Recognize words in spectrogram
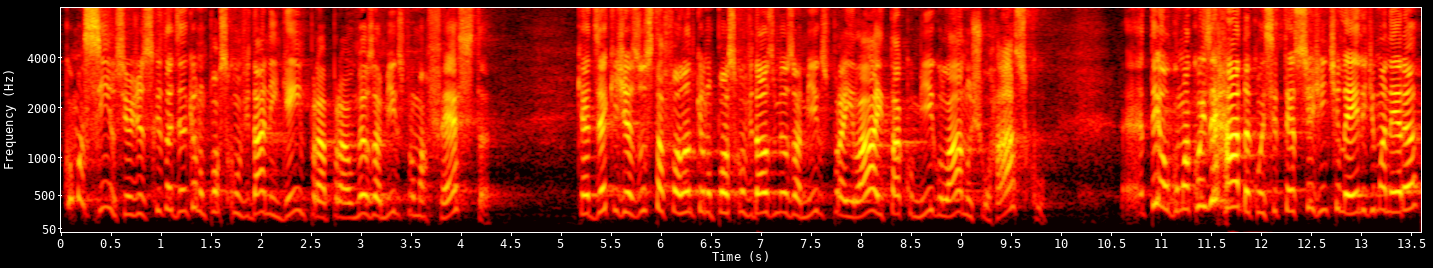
Como assim? O Senhor Jesus Cristo está dizendo que eu não posso convidar ninguém para os meus amigos para uma festa? Quer dizer que Jesus está falando que eu não posso convidar os meus amigos para ir lá e estar tá comigo lá no churrasco? É, tem alguma coisa errada com esse texto se a gente lê ele de maneira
